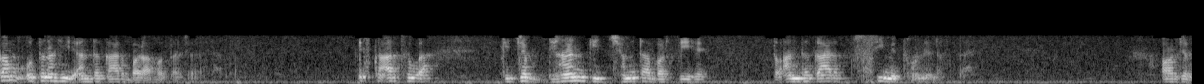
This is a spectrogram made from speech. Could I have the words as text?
कम, उतना ही अंधकार बड़ा होता चला जाता इसका अर्थ हुआ कि जब ध्यान की क्षमता बढ़ती है तो अंधकार सीमित होने लगता है। और जब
